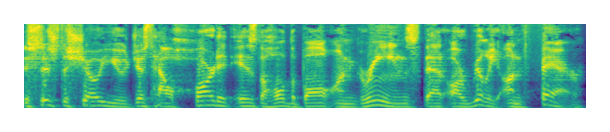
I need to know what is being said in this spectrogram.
is just to show you just how hard it is to hold the ball on greens that are really unfair.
